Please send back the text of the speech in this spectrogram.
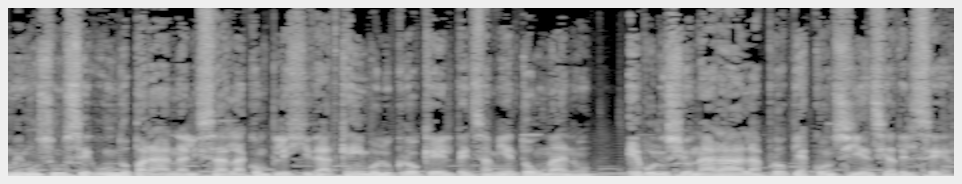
Tomemos un segundo para analizar la complejidad que involucró que el pensamiento humano evolucionara a la propia conciencia del ser.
